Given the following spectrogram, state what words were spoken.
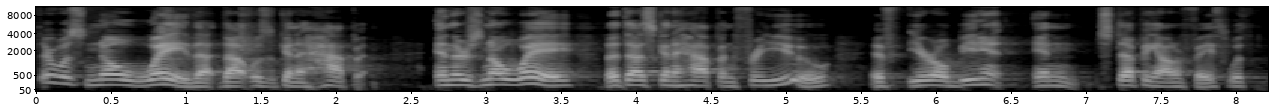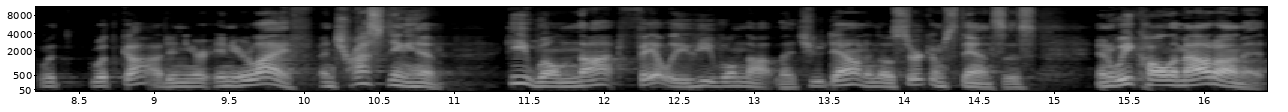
there was no way that that was going to happen. And there's no way that that's going to happen for you if you're obedient in stepping out in faith with, with, with God in your, in your life and trusting Him. He will not fail you, He will not let you down in those circumstances. And we call Him out on it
